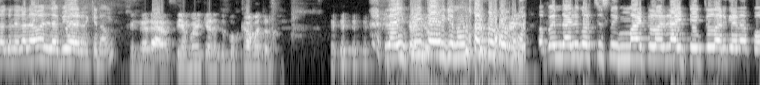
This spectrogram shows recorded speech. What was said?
സകലകല വല്ലഭി ആയിരിക്കണം. പിന്നെ ഡാൻസ് ചെയ്യുമ്പോൾ എനിക്ക് അടുത്ത് പൊക്കാൻ പറ്റണം. ലൈറ്റ് വെയിറ്റ് ആയിരിക്കണം അപ്പൊ എന്തായാലും കുറച്ച് സ്ലിം ആയിട്ടുള്ള ഒരു ലൈറ്റ് ഉള്ളവർക്കാണ് അപ്പൊ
